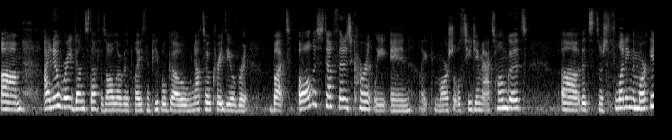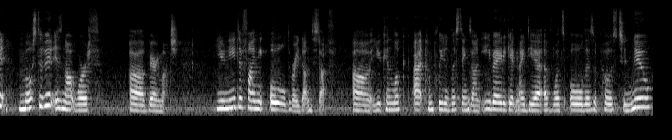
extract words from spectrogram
Um, I know Rae Dunn stuff is all over the place and people go not so crazy over it. But all the stuff that is currently in like Marshalls, TJ Maxx, Home Goods, uh, that's just flooding the market, most of it is not worth uh, very much. You need to find the old Rae Dunn stuff. Uh, you can look at completed listings on eBay to get an idea of what's old as opposed to new.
